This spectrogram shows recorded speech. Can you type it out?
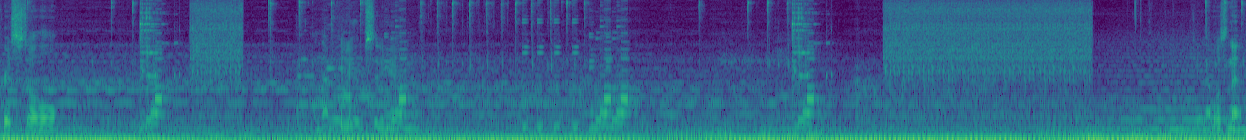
Crystal. And then we'll do obsidian. Okay, that wasn't it.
